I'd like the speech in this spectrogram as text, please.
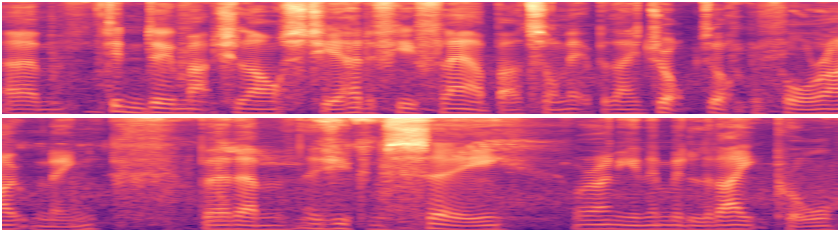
Um, didn't do much last year, had a few flower buds on it, but they dropped off before opening. But um, as you can see, we're only in the middle of April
